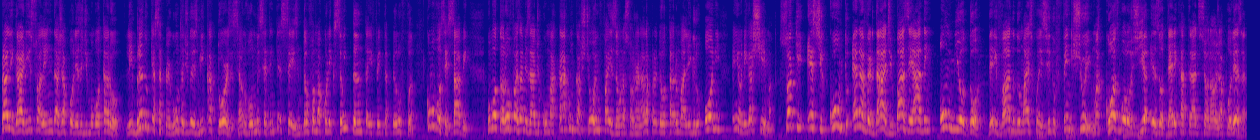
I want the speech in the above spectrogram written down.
para ligar isso além da japonesa de Momotaro. Lembrando que essa pergunta é de 2014, saiu no volume 76, então foi uma conexão e tanta aí feita pelo fã. Como vocês sabem, Momotaro faz amizade com um macaco, um cachorro e um fazão na sua jornada para derrotar o maligno Oni em Onigashima. Só que este conto é na verdade baseado em Onmyodo, derivado do mais conhecido Feng Shui, uma cosmologia esotérica tradicional japonesa,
